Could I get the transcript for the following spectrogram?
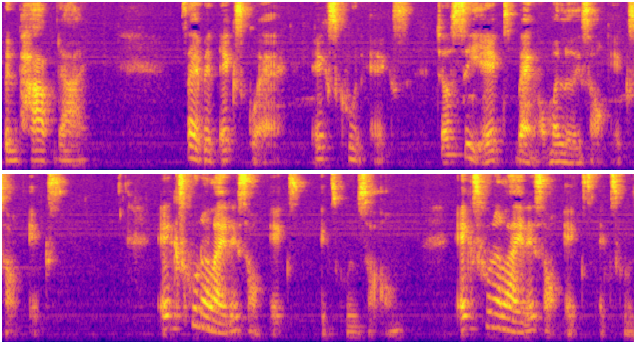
เป็นภาพได้ ใส่เป็น x square x คูณ x จ้า 4x แบ่งออกมาเลย 2x 2x x คูณอะไรได้ 2x x คูณ 2 x คูณอะไรได้ 2x x คูณ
